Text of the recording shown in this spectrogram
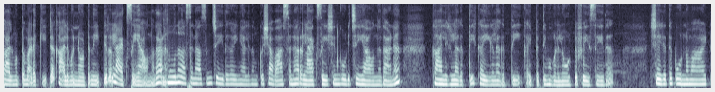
കാൽമുട്ട് മടക്കിയിട്ട് കാൽ മുന്നോട്ട് നീട്ടി റിലാക്സ് ചെയ്യാവുന്നതാണ്. മൂന്ന് ആസനാസം ചെയ്ത് കഴിഞ്ഞാൽ നമുക്ക് ശവാസന റിലാക്സേഷൻ കൂടി ചെയ്യാവുന്നതാണ്. കാലുകളകത്തി കൈകളകത്തി കൈപ്പത്തി മുകളിലോട്ട് ഫേസ് ചെയ്ത് ശരീരത്തെ പൂർണമായിട്ട്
